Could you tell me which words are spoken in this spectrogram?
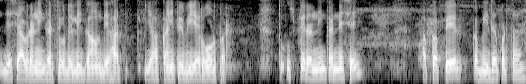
जैसे आप रनिंग करते हो डेली गाँव देहात या कहीं पे भी या रोड पर तो उस पर रनिंग करने से आपका पैर कभी इधर पड़ता है,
